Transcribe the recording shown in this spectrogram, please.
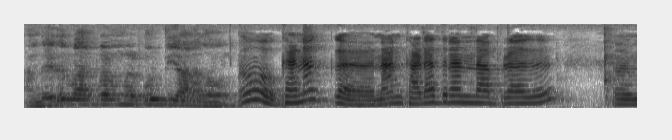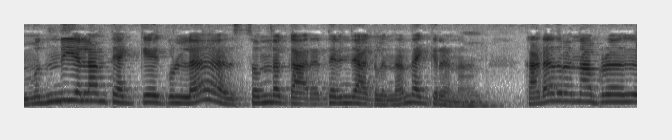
அந்த எதிர்பார்ப்புகள் உங்கள் பூர்த்தியானதோ ஓ கணக்கு நான் கடை திறந்தா பிறகு முந்தியெல்லாம் தைக்கக்குள்ள சொந்தக்கார தெரிஞ்சாக்களும் தான் தைக்கிறேன் நான் கடை திறந்தா பிறகு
